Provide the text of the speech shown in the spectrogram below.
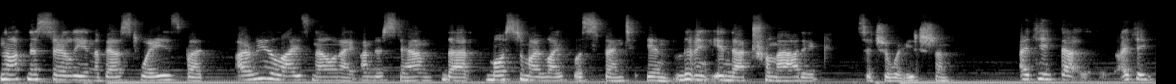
not necessarily in the best ways, but I realize now and I understand that most of my life was spent in living in that traumatic situation. I think that I think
